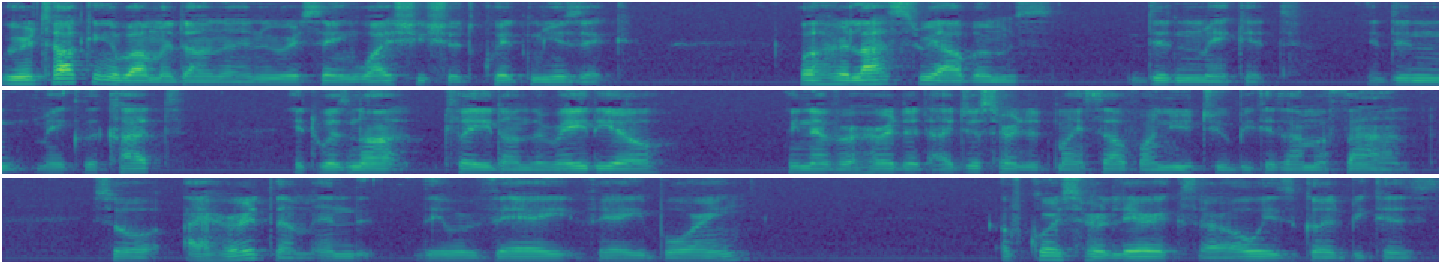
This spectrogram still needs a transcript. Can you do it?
We were talking about Madonna and we were saying why she should quit music. Well, her last three albums didn't make it. It didn't make the cut. It was not played on the radio. We never heard it. I just heard it myself on YouTube because I'm a fan. So I heard them and they were very, very boring. Of course, her lyrics are always good because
